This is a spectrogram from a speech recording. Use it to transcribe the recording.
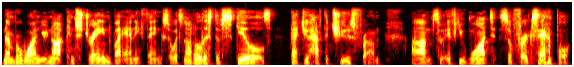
Number one, you're not constrained by anything, so it's not a list of skills that you have to choose from. Um, so if you want, so for example,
